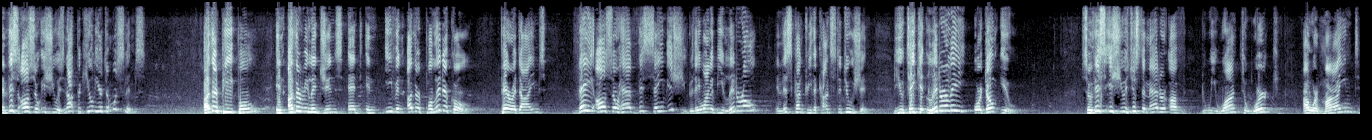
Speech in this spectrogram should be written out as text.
and this also issue is not peculiar to Muslims. Other people in other religions and in even other political paradigms, they also have this same issue. Do they want to be literal? In this country, the Constitution. Do you take it literally or don't you? So, this issue is just a matter of do we want to work our mind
